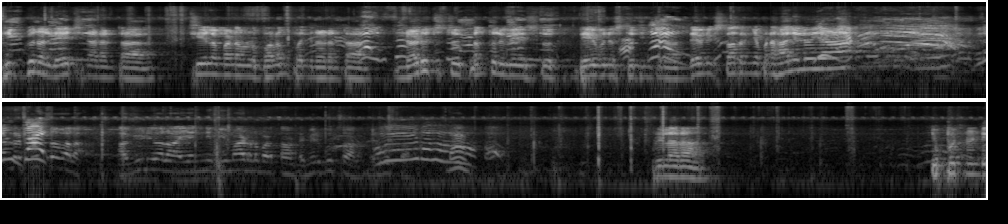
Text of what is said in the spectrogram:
దిగ్గున లేచినాడంట చీలమండంలో బలం పొందినాడంట నడుచుతూ గంతులు వేస్తూ దేవుని స్తుతించినాడు. దేవునికి స్తోత్రం చెప్పండి. ఆ వీడియోలో అవన్నీ మీ మాటలు పడతా ఉంటాయి. మీరు కూర్చోవాలి. మీరు కూర్చోవాలి. ప్రిలారా ఇప్పటి నుండి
